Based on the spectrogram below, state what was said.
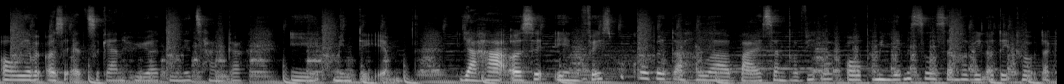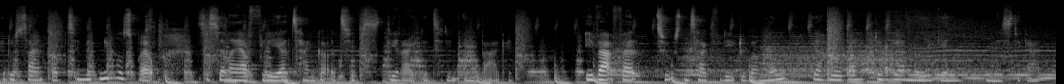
Og jeg vil også altid gerne høre dine tanker i min DM. Jeg har også en Facebook-gruppe, der hedder By Sandra Viller, og på min hjemmeside sandraviller.dk, der kan du sign op til mit nyhedsbrev, så sender jeg flere tanker og tips direkte til din indbakke. I hvert fald, tusind tak fordi du var med. Jeg håber, du vil være med igen næste gang.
